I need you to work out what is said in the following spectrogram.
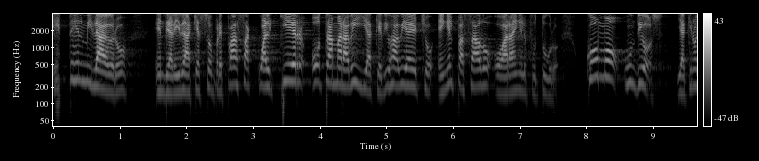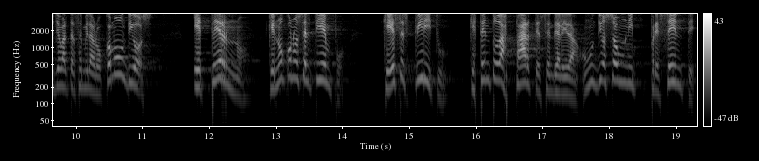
Este es el milagro en realidad que sobrepasa cualquier otra maravilla que Dios había hecho en el pasado o hará en el futuro. Como un Dios, y aquí nos lleva al tercer milagro, como un Dios eterno, que no conoce el tiempo, que es espíritu, que está en todas partes en realidad, un Dios omnipresente,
